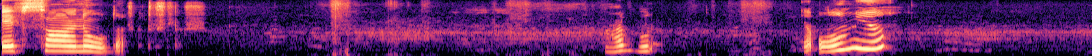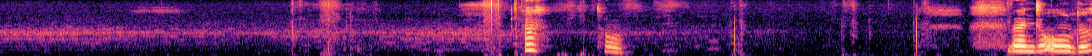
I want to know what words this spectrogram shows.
Efsane oldu arkadaşlar. Abi bu ya olmuyor. Heh, tamam. Bence oldu.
